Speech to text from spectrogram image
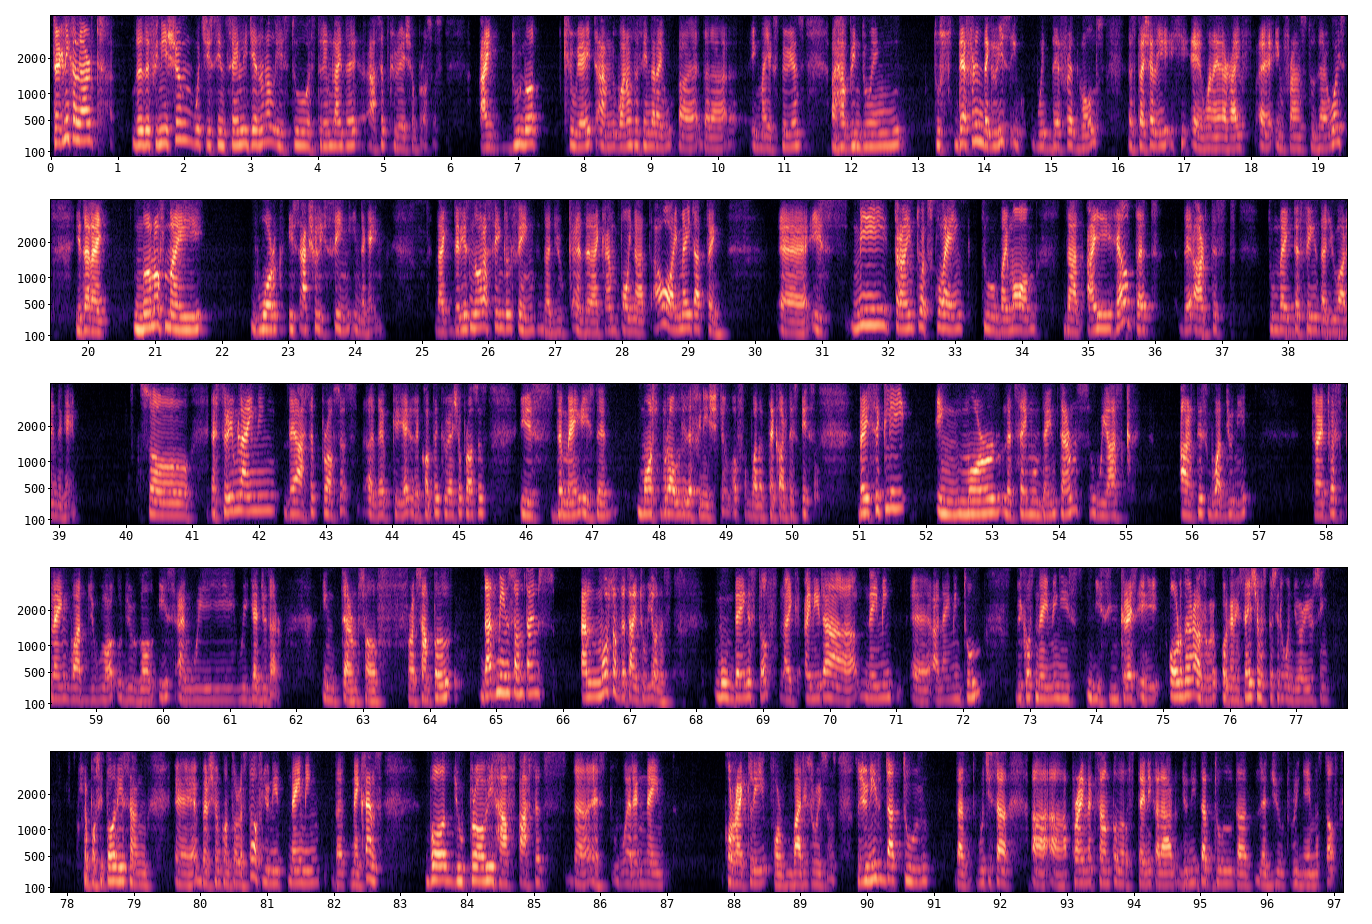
Technical art, the definition, which is insanely general, is to streamline the asset creation process. I do not create, and one of the things that I uh, that uh, in my experience I have been doing to different degrees with different goals. Especially uh, when I arrived uh, in France to the airways, is that I none of my work is actually seen in the game. Like there is not a single thing that you uh, that I can point at. Oh, I made that thing. Uh, is me trying to explain to my mom that I helped the artist to make the things that you are in the game. So streamlining the asset process, uh, the the content creation process, is the main is the most broadly definition of what a tech artist is. Basically, in more let's say mundane terms, we ask artists what you need, try to explain what you, your goal is, and we we get you there. In terms of, for example, that means sometimes, and most of the time, to be honest, mundane stuff like I need a naming uh, a naming tool because naming is is increase order and organization, especially when you are using repositories and uh, version control stuff. You need naming that makes sense, but you probably have assets that weren't named correctly for various reasons. So you need that tool that which is a, a, a, prime example of technical art. You need that tool that lets you rename stuff,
